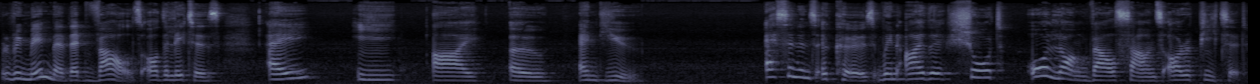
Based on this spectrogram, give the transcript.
Remember that vowels are the letters A, E, I, O, and U. Assonance occurs when either short or long vowel sounds are repeated.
